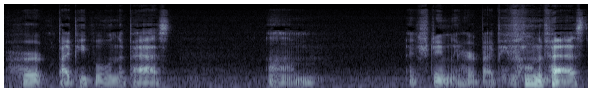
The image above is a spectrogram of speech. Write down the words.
hurt by people in the past. Um extremely hurt by people in the past.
